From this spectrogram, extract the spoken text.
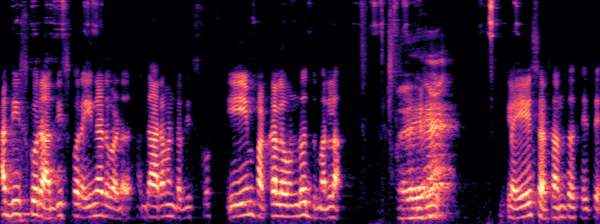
అది తీసుకోరా అది తీసుకోరా ఈనాడు వాడు దారం అంట తీసుకో. ఏం పక్కలో ఉండొద్దు మళ్ళా. ఇట్లా వేస్తాడు సంతోష్ అయితే.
